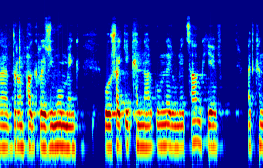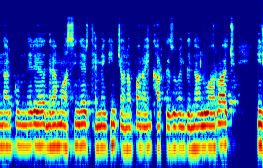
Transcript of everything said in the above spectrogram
նաև դրամփակ ռեժիմում մենք որոշակի քննարկումներ ունեցանք եւ այդ քննարկումները նրա մասին էր, թե մենք ինչ ճանապարհային քարտեզով ենք գնալու առաջ, ինչ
